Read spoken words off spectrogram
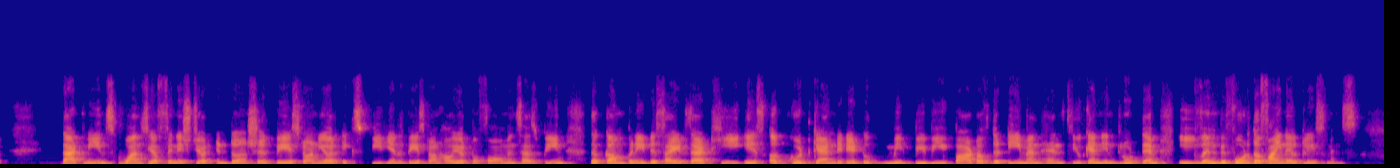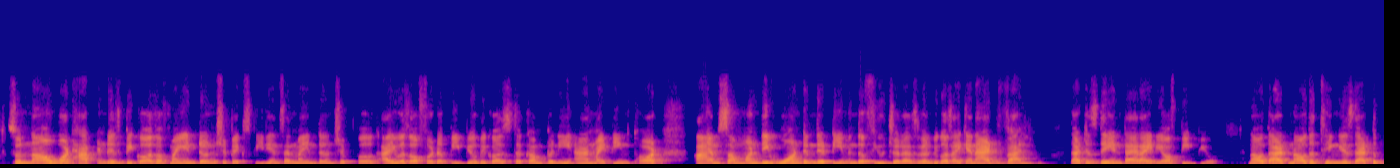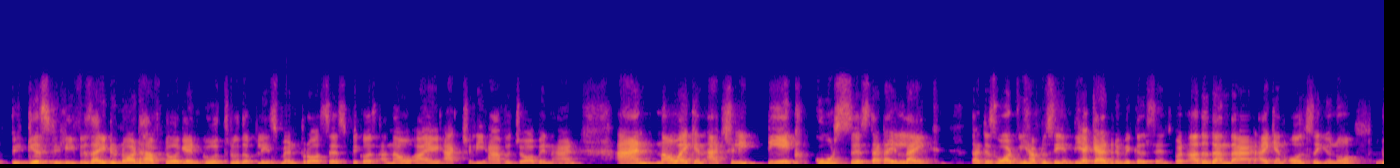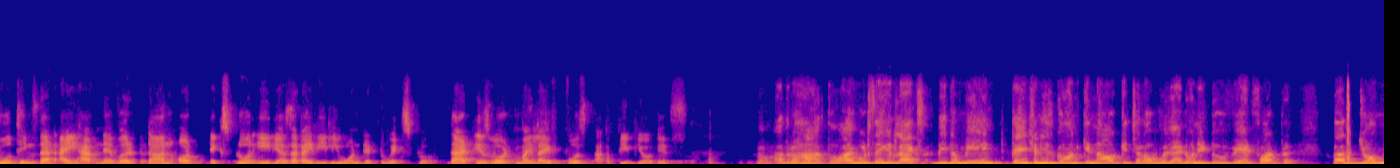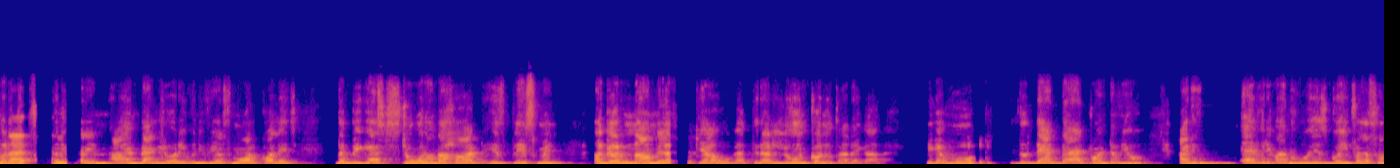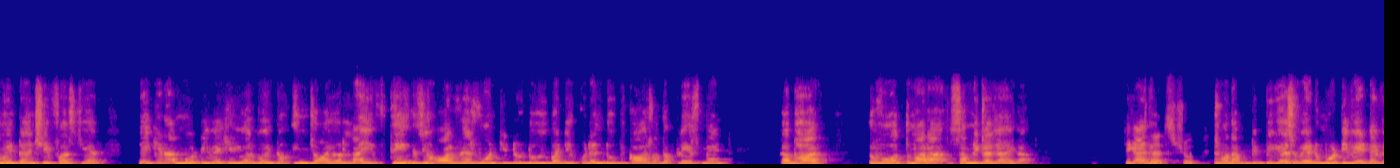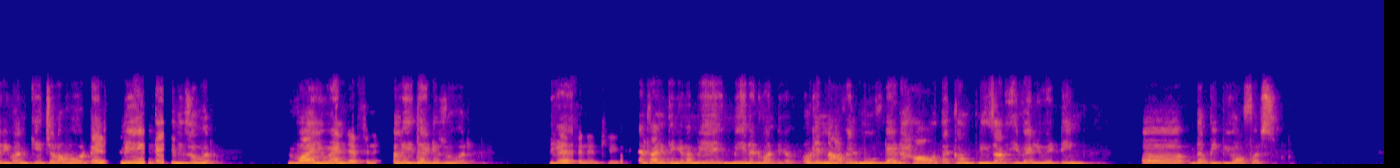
That means once you have finished your internship, based on your experience, based on how your performance has been, the company decides that he is a good candidate to be, be part of the team and hence you can include them even before the final placements. So now what happened is because of my internship experience and my internship work, I was offered a PPO because the company and my team thought I am someone they want in their team in the future as well because I can add value. That is the entire idea of PPO. Now that now the thing is that the biggest relief is I do not have to again go through the placement process because now I actually have a job in hand and now I can actually take courses that I like that is what we have to say in the academical sense. But other than that i can also you know do things that i have never done or explore areas that i really wanted to explore. That is what my life post uh, ppo is. So i would say relax. The main tension is gone ki now ki chalo wo i don't need to wait for but jo mardi in IIM Bangalore even if you are small college the biggest stone on the heart is placement. Agar na mila kya hoga? Tera loan kon utarega? ठीक है वो तो that that point of view I think everyone who is going for the summer internship first year, take it as motivation. You are going to enjoy your life. Things you always wanted to do, but you couldn't do because of the placement का भार तो वो तुम्हारा सब निकल जाएगा ठीक है that's true one of the biggest way to motivate everyone कि चलो वो tension, main tension is over why you went definitely that is over definitely that's I think is the main, main advantage of okay now we'll move that how the companies are evaluating uh, the PP offers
